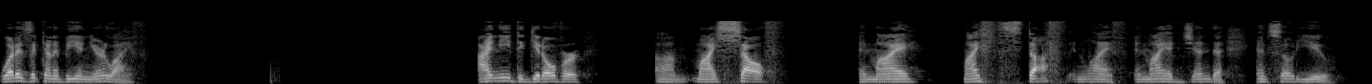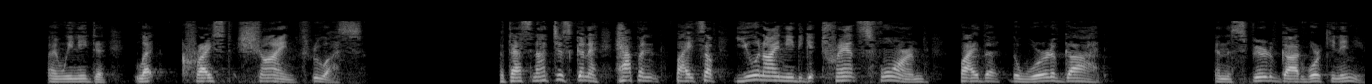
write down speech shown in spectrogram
What is it going to be in your life? I need to get over um, myself and my my stuff in life and my agenda, and so do you. And we need to let Christ shine through us. But that's not just going to happen by itself. You and I need to get transformed by the, the Word of God and the Spirit of God working in you.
